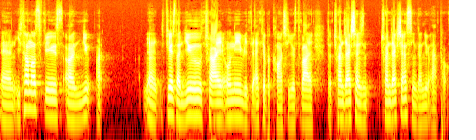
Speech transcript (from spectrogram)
And Ethanos fills a new uh, fills a new trie only with the active accounts used by the transactions, transactions in the new epoch.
